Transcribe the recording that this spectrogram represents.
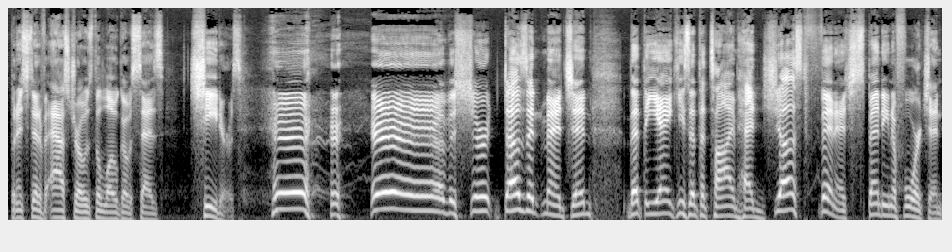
but instead of Astros, the logo says cheaters. the shirt doesn't mention that the Yankees at the time had just finished spending a fortune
